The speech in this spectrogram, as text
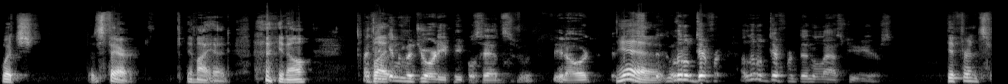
which is fair in my head. you know, I But- think in the majority of people's heads, you know, it's Yeah. a little different, a little different than the last few years. difference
